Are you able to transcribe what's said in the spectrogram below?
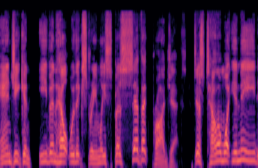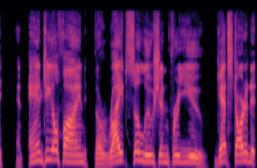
Angie can even help with extremely specific projects. Just tell them what you need and Angie will find the right solution for you. Get started at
